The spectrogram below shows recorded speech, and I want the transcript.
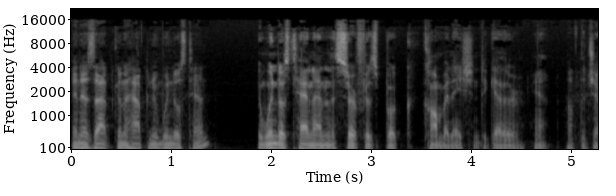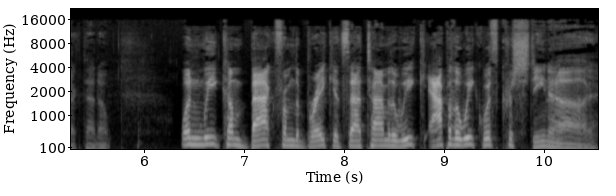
And is that going to happen in Windows 10? The Windows 10 and the Surface Book combination together. Yeah. I'll have to check that out. When we come back from the break, it's that time of the week, App of the Week with Christina.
